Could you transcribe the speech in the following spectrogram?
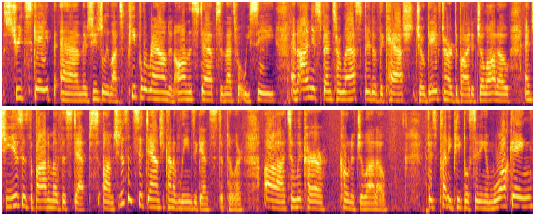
streetscape and there's usually lots of people around and on the steps and that's what we see. And anya spends her last bit of the cash joe gave to her to buy the gelato and she uses the bottom of the steps. Um, she doesn't sit down she kind of leans against a pillar uh, to lick her cone of gelato. There's plenty of people sitting and walking,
